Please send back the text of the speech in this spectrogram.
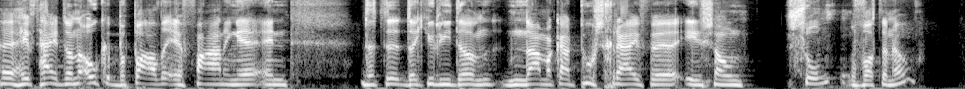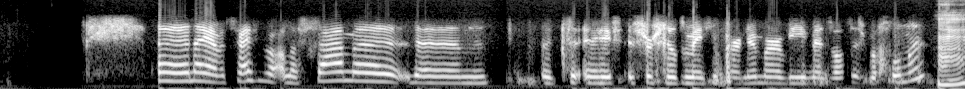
heeft hij dan ook bepaalde ervaringen en dat, dat jullie dan naar elkaar toeschrijven in zo'n song of wat dan ook? Eh, nou ja, we schrijven we alles samen. Ehm, het, heeft, het verschilt een beetje per nummer wie met wat is begonnen. Mhm.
